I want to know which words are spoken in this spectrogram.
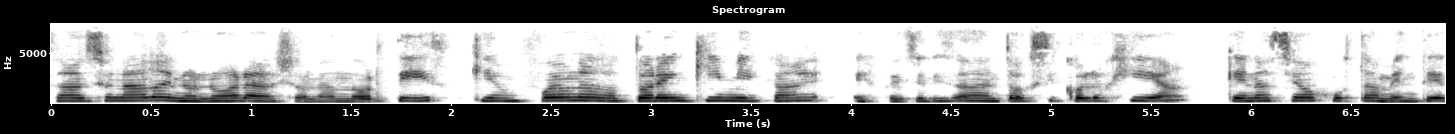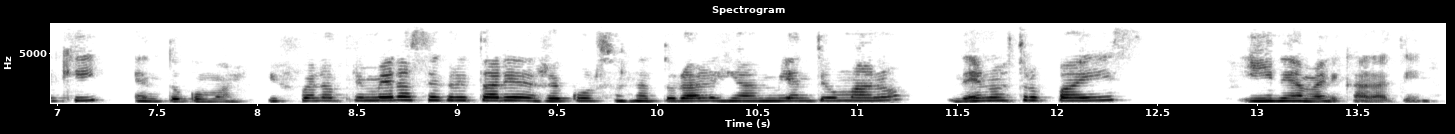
sancionada en honor a Yolanda Ortiz, quien fue una doctora en química especializada en toxicología que nació justamente aquí en Tucumán y fue la primera secretaria de Recursos Naturales y Ambiente Humano de nuestro país y de América Latina.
